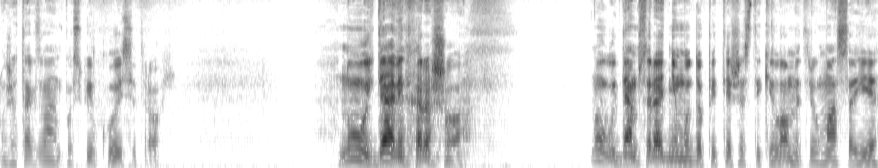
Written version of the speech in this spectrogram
вже так з вами поспілкуюся трохи. Ну, йде він хорошо. Ну, йдемо в середньому до 5-6 кілометрів, маса є.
